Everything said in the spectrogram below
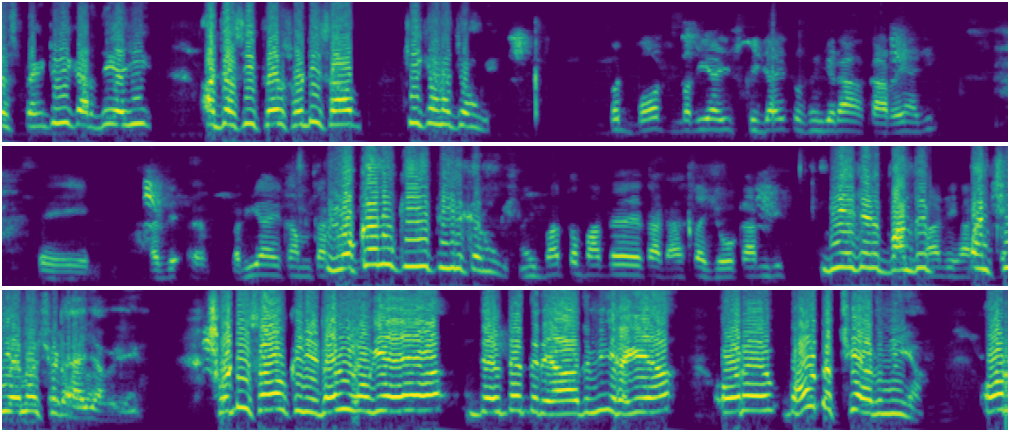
ਰਿਸਪੈਕਟ ਵੀ ਕਰਦੇ ਆ ਜੀ। ਅੱਜ ਅਸੀਂ ਫਿਰ ਸੋਢੀ ਸਾਹਿਬ ਕੀ ਕਹਿਣਾ ਚਾਹੋਗੇ? ਬਹੁਤ ਵਧੀਆ ਜੀ ਸੁਖੀਜਾ ਜੀ ਤੁਸੀਂ ਜਿਹੜਾ ਕਰ ਰਹੇ ਆ ਜੀ। ਤੇ ਅੱਜ, ਵਧੀਆ ਇਹ ਕੰਮ ਤਾਂ ਲੋਕਾਂ ਨੂੰ ਕੀ ਅਪੀਲ ਕਰੋਗੇ? ਅਸੀਂ ਵੱਧ ਤੋਂ ਵੱਧ ਤੁਹਾਡਾ ਸਹਿਯੋਗ ਕਰਨ ਜੀ। ਵੀ ਇਹ ਜਿਹੜੇ ਬੰਦ ਹਾਂਜੀ, ਹਾਂਜੀ। ਪੰਛੀ ਆ ਨਾ ਛੁਡਾਇਆ ਜਾਵੇ। ਸੋਢੀ ਸਾਹਿਬ ਕੈਨੇਡਾ ਵੀ ਹੋ ਗਏ ਆਏ ਆ ਦਿਲ ਦੇ ਦਰਿਆ ਆਦਮੀ ਹੈਗੇ ਆ ਔਰ ਬਹੁਤ ਅੱਛੇ ਆਦਮੀ ਆ। ਔਰ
